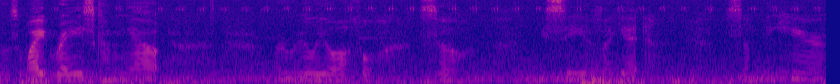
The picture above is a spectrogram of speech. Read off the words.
Those white rays coming out are really awful. So let me see if I get something here.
